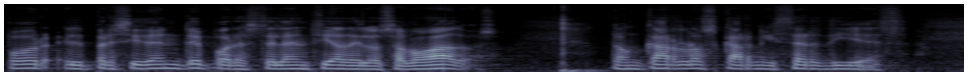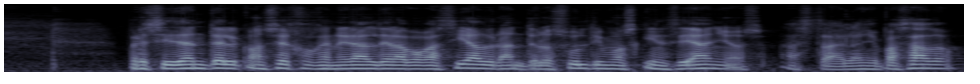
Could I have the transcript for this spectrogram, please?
por el presidente por excelencia de los abogados, don Carlos Carnicer Díez, presidente del Consejo General de la Abogacía durante los últimos 15 años, hasta el año pasado,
